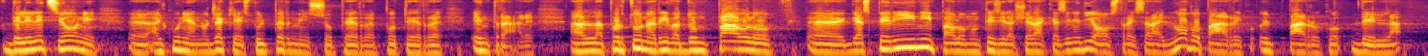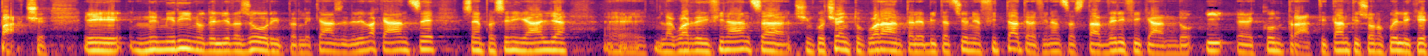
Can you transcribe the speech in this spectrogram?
delle elezioni, eh, alcuni hanno già chiesto il permesso per poter entrare. Al portone arriva Don Paolo eh, Gasperini, Paolo Montesi lascerà Casine di Ostra e sarà il nuovo parroco, il parroco della pace. E nel mirino degli evasori per le case delle vacanze, sempre a Senigallia, eh, la Guardia di Finanza, 540 le abitazioni affittate, la Finanza sta verificando i eh, contratti. Tanti sono quelli che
